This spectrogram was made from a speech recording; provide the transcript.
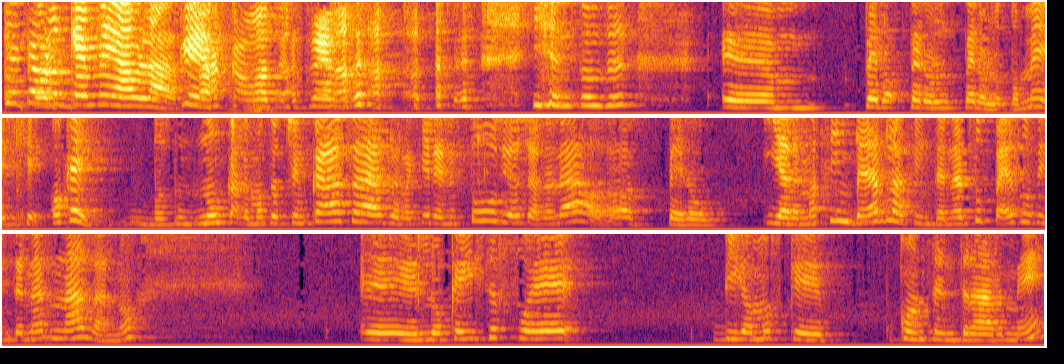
¿Qué ¿Por qué me hablas? ¿Qué acabas de hacer? y entonces, em, pero, pero, pero lo tomé. Dije, ok, pues nunca lo hemos hecho en casa, se requieren estudios, ya pero y además sin verla, sin tener su peso, sin tener nada, ¿no? Eh, lo que hice fue, digamos que, concentrarme,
